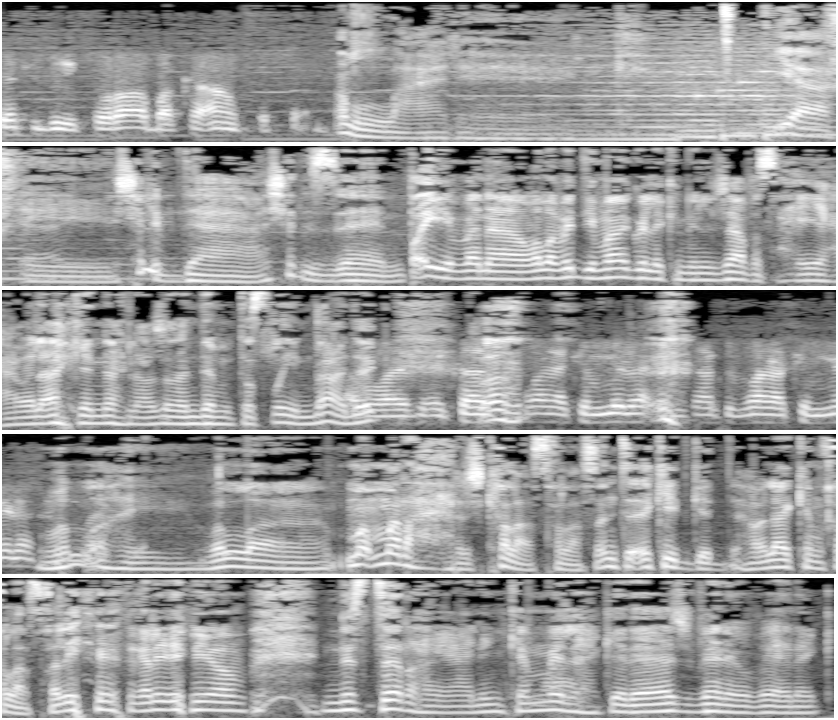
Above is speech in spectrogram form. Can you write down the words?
تفدي ترابك أنفس. الله عليك. يا أخي إيش الإبداع؟ إيش الزين؟ طيب أنا والله بدي ما أقول لك إن الإجابة صحيحة ولكن نحن عشان عندنا متصلين بعدك. كانت تبغاني أكملها كانت تبغاني أكملها. والله والله ما, ما راح احرجك خلاص خلاص أنت أكيد قدها ولكن خلاص خلي خلينا اليوم نسترها يعني نكملها كذا إيش بيني وبينك؟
